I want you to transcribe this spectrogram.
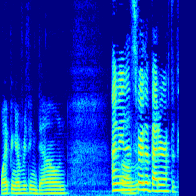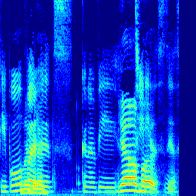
wiping everything down. I mean, it's Um, for the better of the people, but it's gonna be Yeah, but. Yes.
